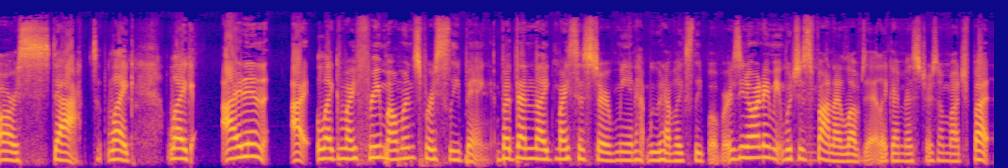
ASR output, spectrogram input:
are stacked. Like, like I didn't I like my free moments were sleeping. But then like my sister, me and we would have like sleepovers. You know what I mean? Which is fun. I loved it. Like I missed her so much. But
